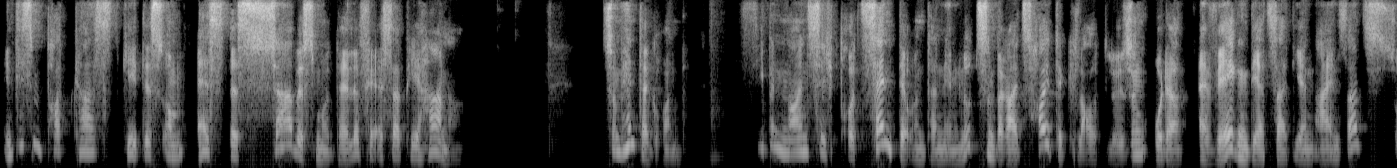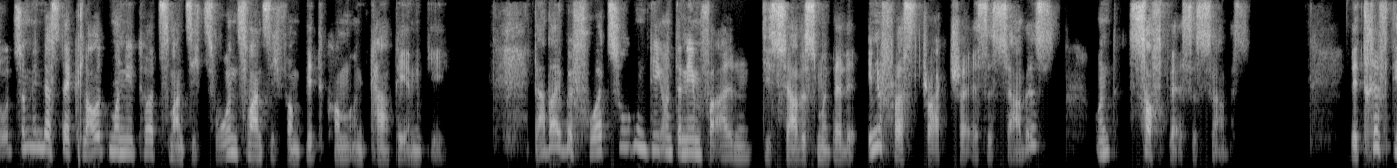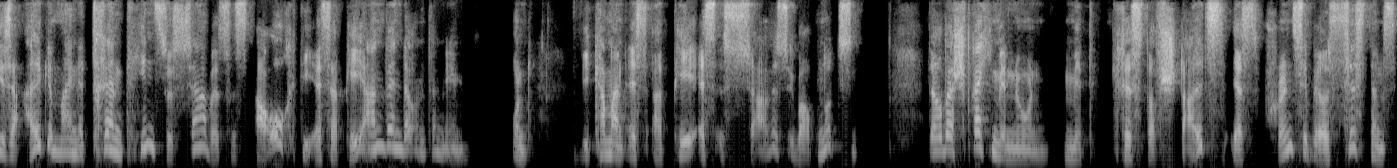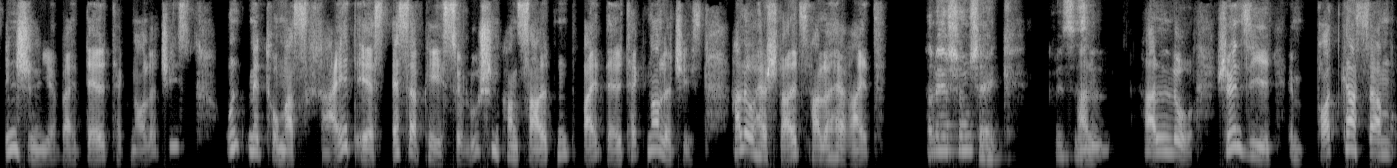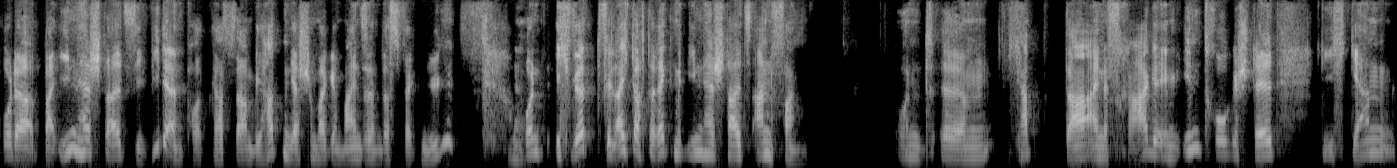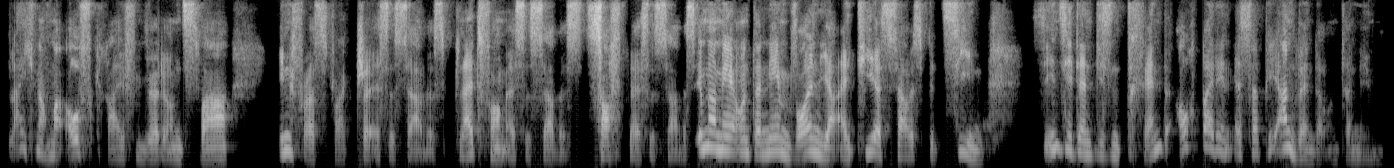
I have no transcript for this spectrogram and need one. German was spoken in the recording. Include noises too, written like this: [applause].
In diesem Podcast geht es um as-a-Service-Modelle für SAP HANA. Zum Hintergrund. 97 Prozent der Unternehmen nutzen bereits heute Cloud-Lösungen oder erwägen derzeit ihren Einsatz, so zumindest der Cloud Monitor 2022 vom Bitkom und KPMG. Dabei bevorzugen die Unternehmen vor allem die Service-Modelle Infrastructure as a Service und Software as a Service. Betrifft dieser allgemeine Trend hin zu Services auch die SAP-Anwenderunternehmen? Und wie kann man SAP as a Service überhaupt nutzen? Darüber sprechen wir nun mit Christoph Stalz, er ist Principal Systems Engineer bei Dell Technologies und mit Thomas Reit, er ist SAP Solution Consultant bei Dell Technologies. Hallo Herr Stalz, hallo Herr Reit. Hallo Herr Schoncheck, grüße Sie. Hallo. Hallo, schön Sie im Podcast haben oder bei Ihnen, Herr Stalz, Sie wieder im Podcast haben. Wir hatten ja schon mal gemeinsam das Vergnügen. Ja. Und ich würde vielleicht auch direkt mit Ihnen, Herr Stalz, anfangen. Und ähm, ich habe da eine Frage im Intro gestellt, die ich gern gleich nochmal aufgreifen würde. Und zwar Infrastructure as a Service, Platform as a Service, Software as a Service. Immer mehr Unternehmen wollen ja IT as Service beziehen. Sehen Sie denn diesen Trend auch bei den SAP-Anwenderunternehmen?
